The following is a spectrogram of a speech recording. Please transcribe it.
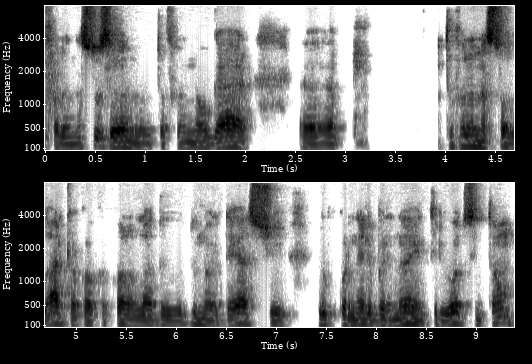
falando na Suzano, estou falando na Algar, uh, Estou falando na Solar, que é a Coca-Cola lá do, do Nordeste, Grupo Cornélio Bernan, entre outros. Então,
